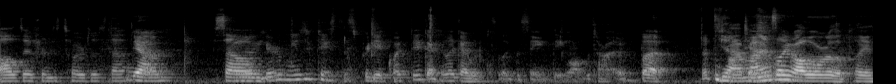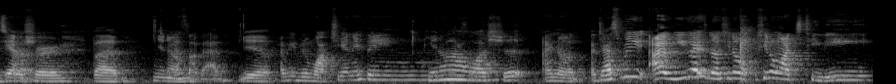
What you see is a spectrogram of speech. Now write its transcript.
all- different sorts of stuff. yeah. So So your music taste is pretty eclectic. I feel like I listen to like the same thing all the time, but that's yeah, mine's like all over the place Yeah. for sure. But you know, That's not bad. yeah, Have you been watching anything? you know, I don't watch shit. I know. Jasmine, I you guys know she don't she don't watch TV.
